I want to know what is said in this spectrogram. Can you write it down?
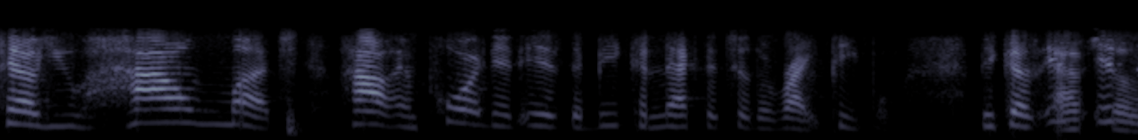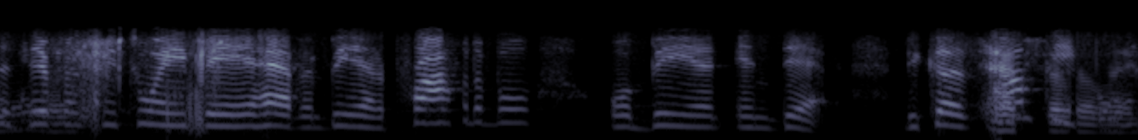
tell you how much, how important it is to be connected to the right people because it's, it's the difference between being having being profitable or being in debt. Because some Absolutely. people,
